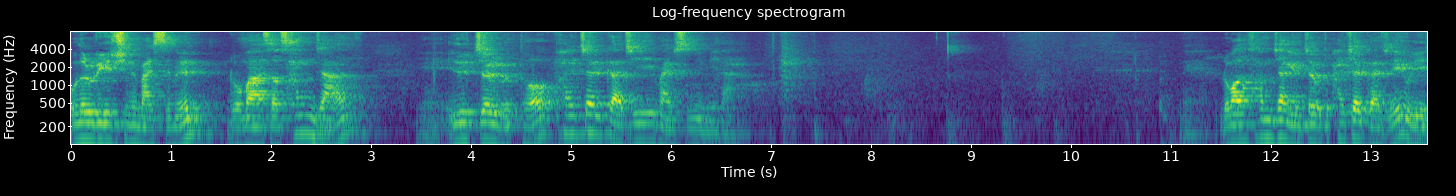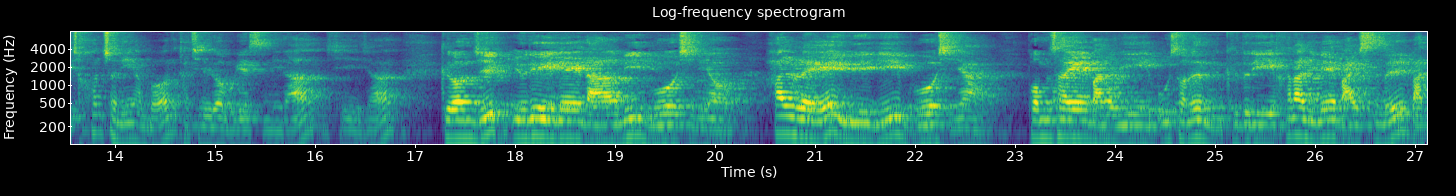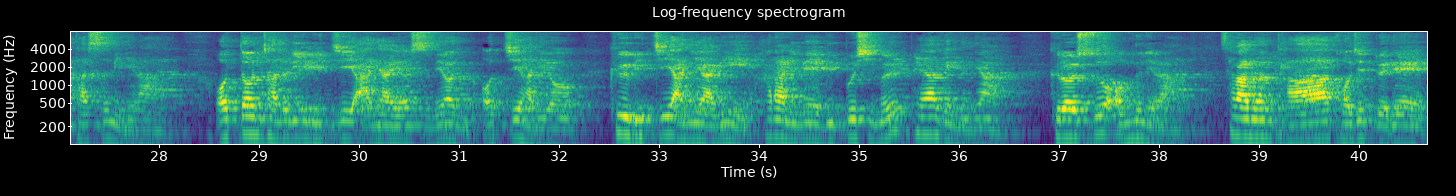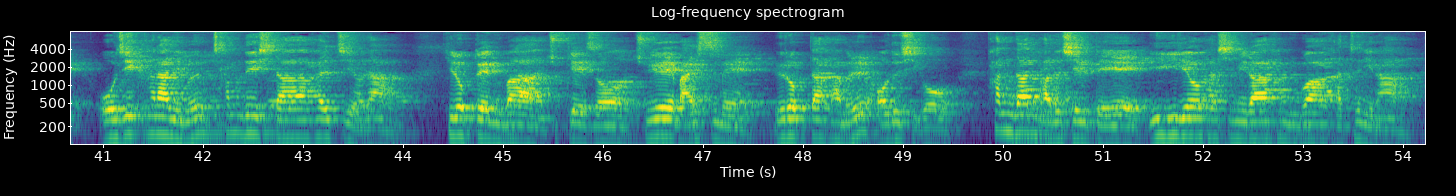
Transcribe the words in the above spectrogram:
오늘 우리에게 주시는 말씀은 로마서 3장 1절부터 예, 8절까지 말씀입니다. 네, 로마서 3장 1절부터 8절까지 우리 천천히 한번 같이 읽어보겠습니다. 시작. 그런즉 유대인의 나음이 무엇이며 할례의 유익이 무엇이냐? 범사에 많으니 우선은 그들이 하나님의 말씀을 맡았음이니라. 어떤 자들이 믿지 아니하였으면 어찌하리요? 그 믿지 아니하니 하나님의 믿부심을 패하겠느냐? 그럴 수 없느니라. 사람은 다 거짓되되 오직 하나님은 참되시다 할지어다. 기록된 바 주께서 주의 말씀에 의롭다 함을 얻으시고 판단 받으실 때에 이기려 하심이라 함과 같으니라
